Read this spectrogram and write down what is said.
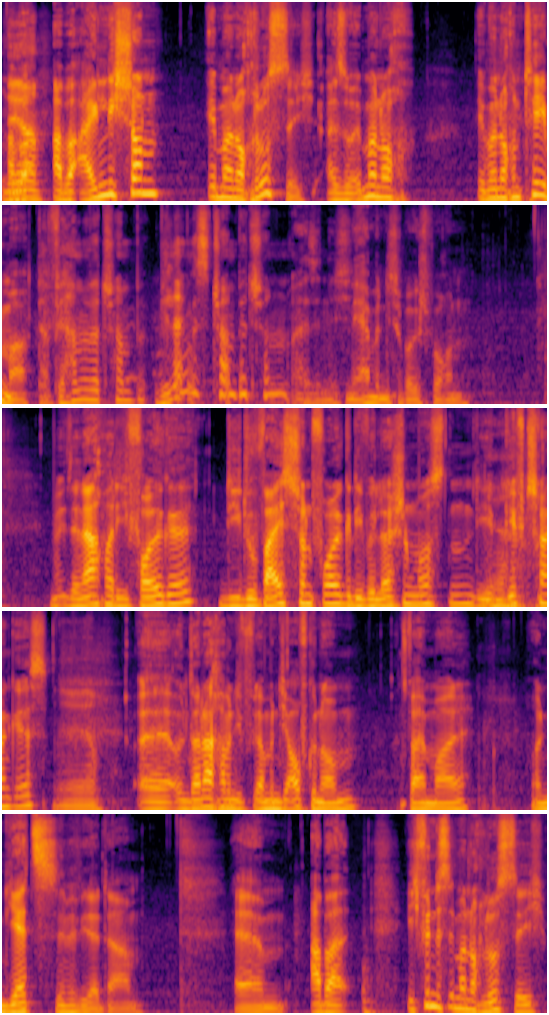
Aber, Ja. aber eigentlich schon immer noch lustig. Also immer noch, immer noch ein Thema. Wir haben über Trump. Wie lange ist Trump jetzt schon? Weiß ich nicht. Nee, haben wir nicht drüber gesprochen. Danach war die Folge, die du weißt schon Folge, die wir löschen mussten, die Ja. im Giftschrank ist. Ja. Äh, und danach haben wir, die, haben wir nicht aufgenommen. Zweimal. Und jetzt sind wir wieder da. Ähm, aber ich finde es immer noch lustig,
